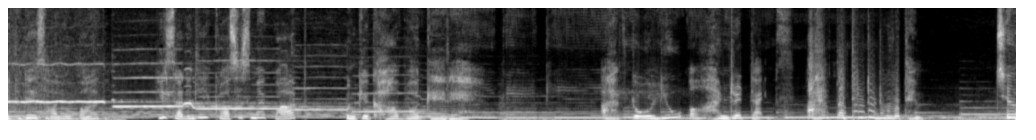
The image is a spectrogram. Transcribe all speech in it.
इतने सालों बाद ही सडनली क्रॉसेस माई पाथ उनके घाव बहुत गहरे हैं। I have told you a hundred times I have nothing to do with him जो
